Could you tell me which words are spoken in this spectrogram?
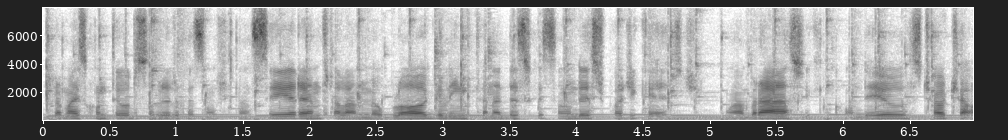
Para mais conteúdo sobre educação financeira, entra lá no meu blog, o link está na descrição deste podcast. Um abraço, fiquem com Deus. Tchau, tchau.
